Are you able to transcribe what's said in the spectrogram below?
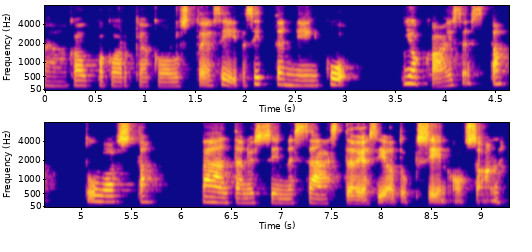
ää, kauppakorkeakoulusta ja siitä sitten niin kuin jokaisesta tulosta vääntänyt sinne säästöön ja sijoituksiin osan.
